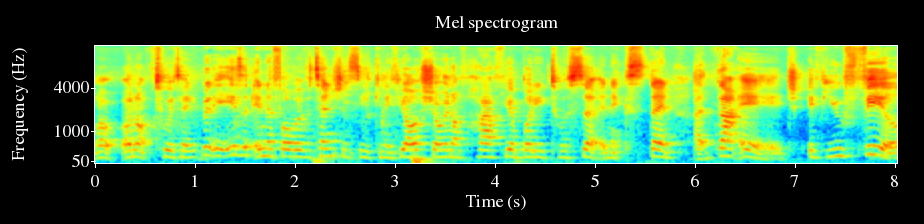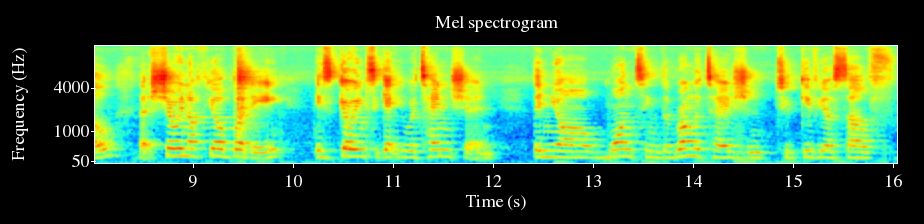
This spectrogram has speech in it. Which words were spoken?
or, or not to attention, but it is in a form of attention seeking. If you're showing off half your body to a certain extent at that age, if you feel that showing off your body is going to get you attention, then you're wanting the wrong attention to give yourself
